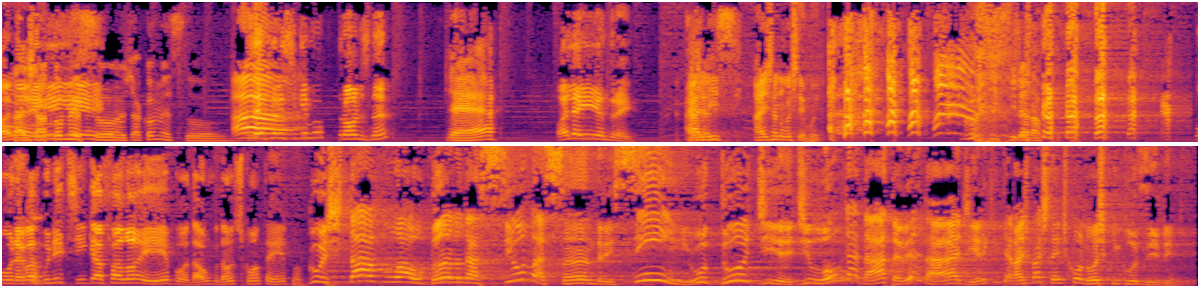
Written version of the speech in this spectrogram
Olha tá, já começou, já começou. Você Ah, referência Game of Thrones, né? É, Olha aí, Andrei. Alice, aí já não gostei muito. filha da puta. Pô, um negócio bonitinho que ela falou aí, pô. Dá um, dá um desconto aí, pô. Gustavo Albano da Silva Sandri, sim, o Dude, de longa data, é verdade. Ele que interage bastante conosco, inclusive.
